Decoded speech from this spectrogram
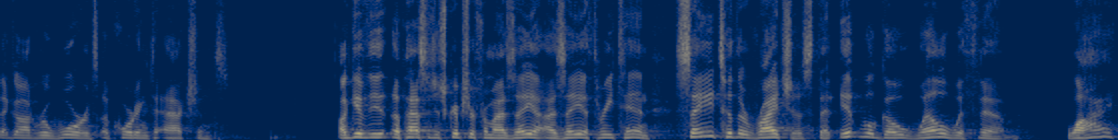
that God rewards according to actions. I'll give you a passage of scripture from Isaiah, Isaiah 3:10. Say to the righteous that it will go well with them. Why?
